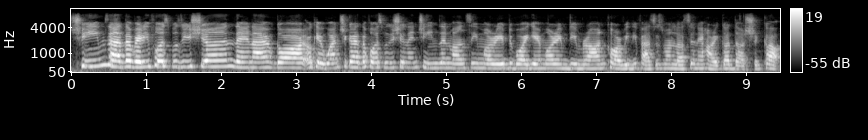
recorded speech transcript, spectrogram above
Cheems at the very first position. Then I've got, okay, Vanshika at the first position. Then Cheems and Mansi, Marib, Duboy Gamer, MD Imran, Corvi, the fastest one, Lasya, Harika, Darshika.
